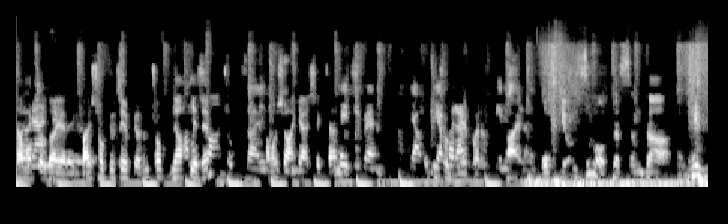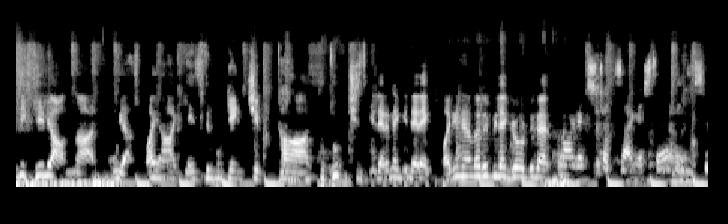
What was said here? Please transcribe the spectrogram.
Tam Öğrendim. oturduğu yere. Baş çok kötü yapıyordum. Çok laf Ama yedim. şu an çok güzel Ama şu an gerçekten tecrübe yap, çok iyi yaparak yaparım. geliştirdim. Okyanusun ortasında tehlikeli anlar. Bu yaz bayağı gezdi bu genç çift. Ta kutup çizgilerine giderek balinaları bile gördüler. Norveç çok güzel geçti benim için.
